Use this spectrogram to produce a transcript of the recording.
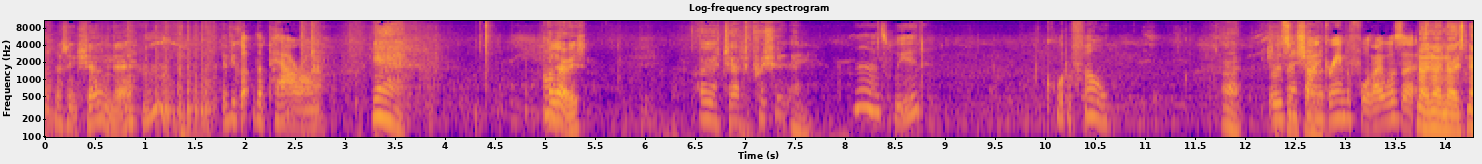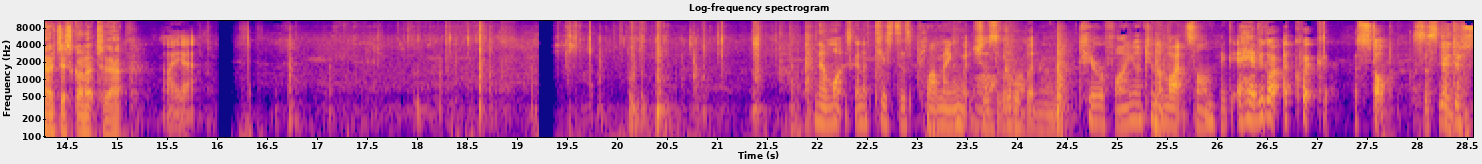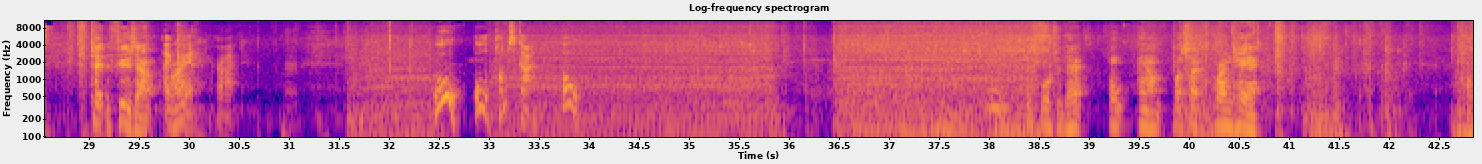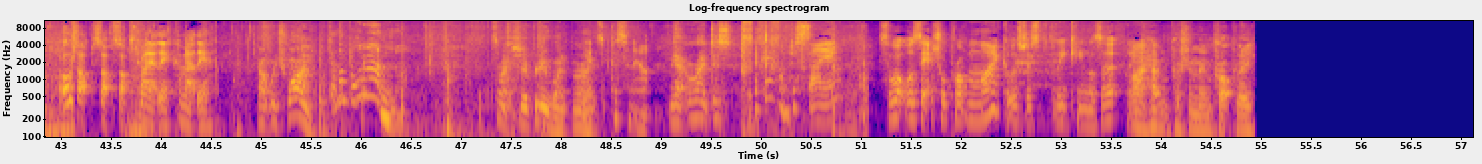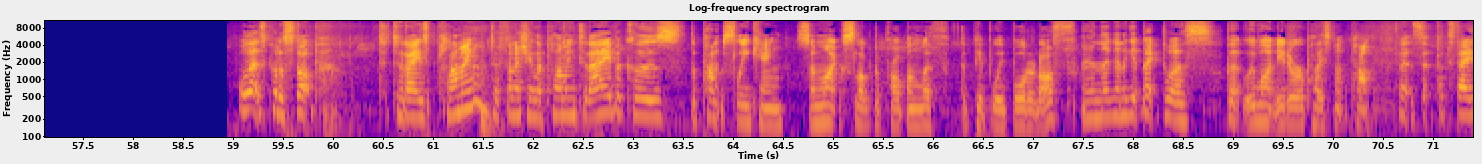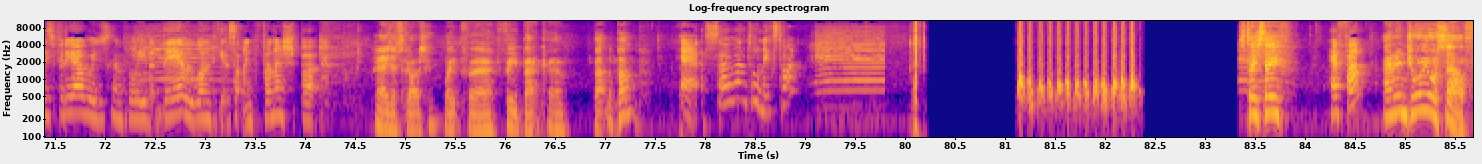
Nothing showing there. Mm. Have you got the power on? Yeah. Oh, oh there it is. Oh, you have to push it then. Oh, that's weird. Quarter full. All right. It wasn't showing green before though, was it? No, no, no. It's now just gone up to that. Oh yeah. Now Mike's going to test his plumbing, which oh, is a little bit no. terrifying. You want to turn the lights on? Have you got a quick stop system? Yeah, just take the fuse out. Okay, right. right. Oh, oh, the pump's going. Oh. There's water there. Oh, hang on. What's that round here? Oh, stop, stop, stop. It's coming out there, coming out there. Out which one? Down the bottom. It's Right, so the blue one. All right. It's pissing out. Yeah, all right, just... Okay, I'm just saying. So what was the actual problem, Mike? It was just leaking, was it? I hadn't pushed them in properly. Well, let's put a stop to today's plumbing, to finishing the plumbing today because the pump's leaking. So Mike's logged a problem with the people we bought it off and they're going to get back to us. But we might need a replacement pump. That's it for today's video. We're just going to leave it there. We wanted to get something finished, but... Yeah, just got to wait for feedback uh, about the pump. Yeah, so until next time. Stay safe. Have fun. And enjoy yourself.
